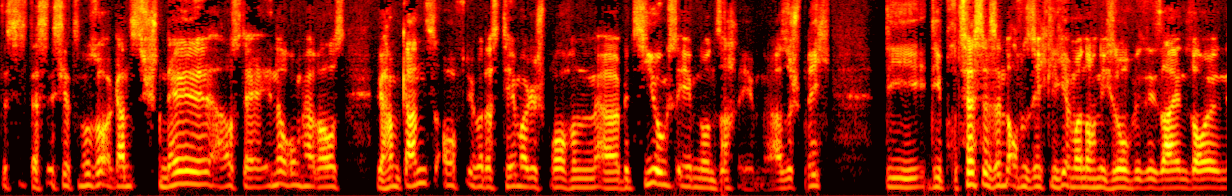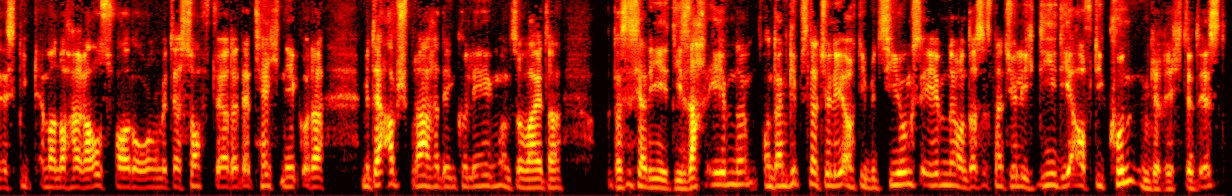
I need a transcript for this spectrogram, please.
Das, das ist jetzt nur so ganz schnell aus der Erinnerung heraus. Wir haben ganz oft über das Thema gesprochen, äh, Beziehungsebene und Sachebene. Also sprich, die, die Prozesse sind offensichtlich immer noch nicht so, wie sie sein sollen. Es gibt immer noch Herausforderungen mit der Software oder der Technik oder mit der Absprache den Kollegen und so weiter. Das ist ja die, die Sachebene. Und dann gibt es natürlich auch die Beziehungsebene. Und das ist natürlich die, die auf die Kunden gerichtet ist.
